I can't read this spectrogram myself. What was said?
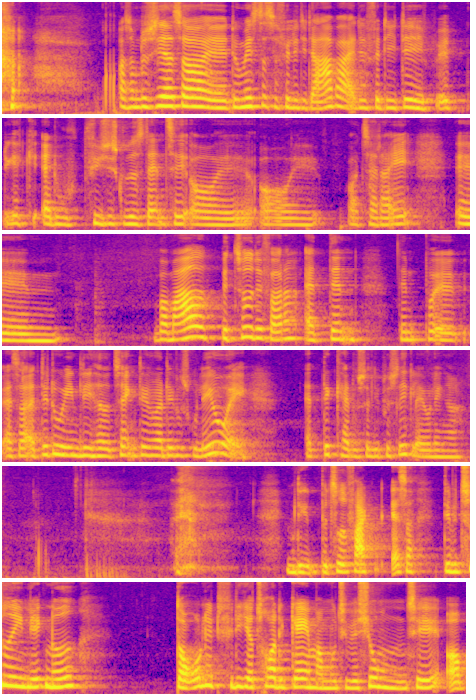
Og som du siger, så øh, du mister selvfølgelig dit arbejde, fordi det øh, er du fysisk ude af stand til at, øh, og, øh, at tage dig af. Øh, hvor meget betød det for dig, at den, den øh, altså at det du egentlig havde tænkt, det var det du skulle leve af, at det kan du så lige pludselig ikke lave længere? Det betød faktisk, altså det betød egentlig ikke noget dårligt, fordi jeg tror, det gav mig motivationen til at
